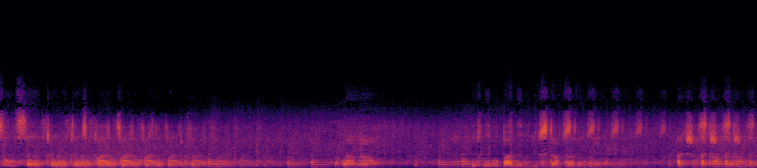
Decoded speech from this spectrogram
soul, soul, toward those islands of the Well, now, if little by little you stop loving me, I shall stop loving you.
